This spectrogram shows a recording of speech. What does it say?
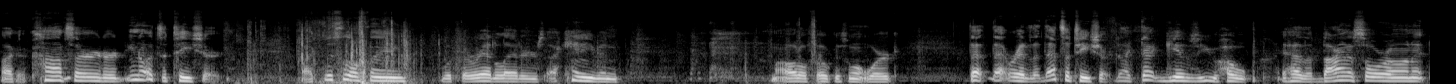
like a concert or you know it's a t-shirt. Like this little thing with the red letters. I can't even my autofocus won't work that that red that's a t-shirt. Like that gives you hope. It has a dinosaur on it.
